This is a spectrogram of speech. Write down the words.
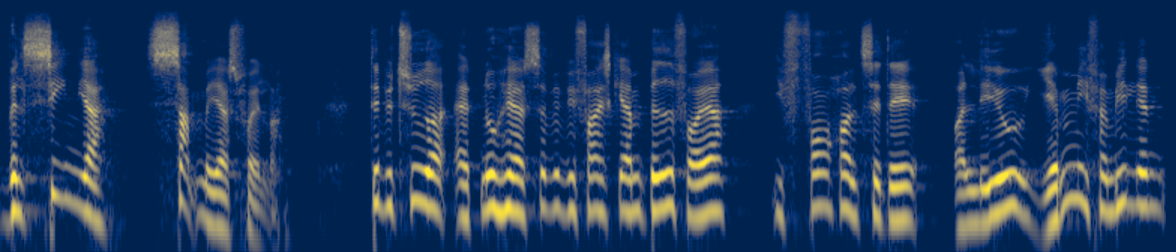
velsigne jer sammen med jeres forældre. Det betyder, at nu her, så vil vi faktisk gerne bede for jer i forhold til det at leve hjemme i familien,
